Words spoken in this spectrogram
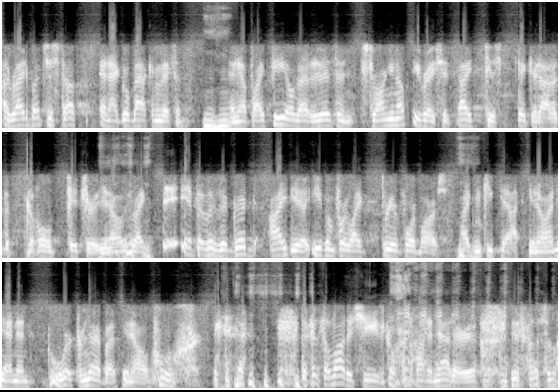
I write a bunch of stuff and I go back and listen. Mm-hmm. And if I feel that it isn't strong enough, erase it. I just take it out of the, the whole picture, you know. It's like if it was a good idea, even for like three or four bars, mm-hmm. I can keep that, you know, and, and then work from there. But, you know, there's a lot of cheese going on in that area, you know. So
